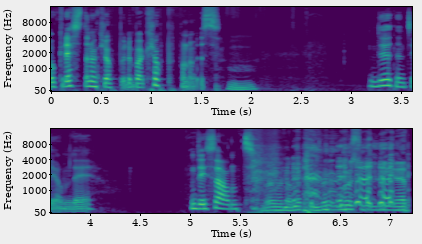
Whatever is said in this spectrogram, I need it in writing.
Och resten av kroppen är bara kropp på något vis. Mm. Det vet inte jag om det, om det är sant. Men undrar om inte mu- muskelminnet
